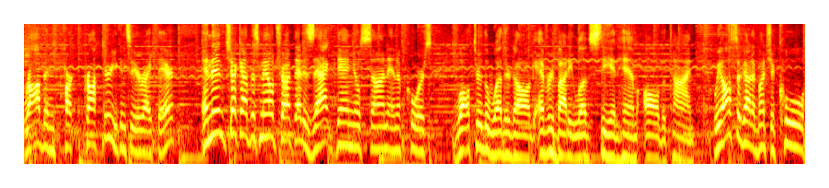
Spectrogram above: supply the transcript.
Robin Park Proctor. You can see her right there. And then check out this mail truck. That is Zach Daniels' son. And of course, Walter the Weather Dog. Everybody loves seeing him all the time. We also got a bunch of cool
